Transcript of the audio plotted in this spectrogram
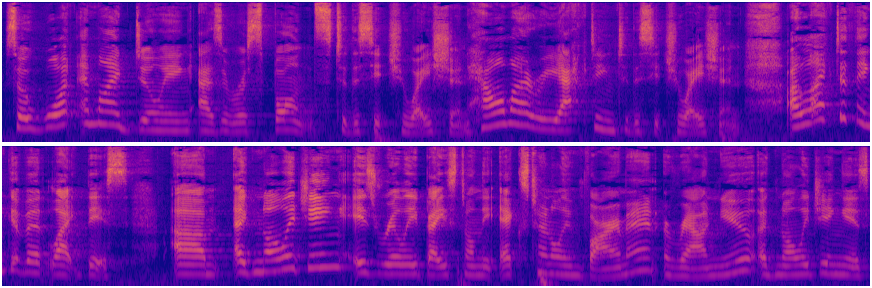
So, what am I doing as a response to the situation? How am I reacting to the situation? I like to think of it like this um, acknowledging is really based on the external environment around you. Acknowledging is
